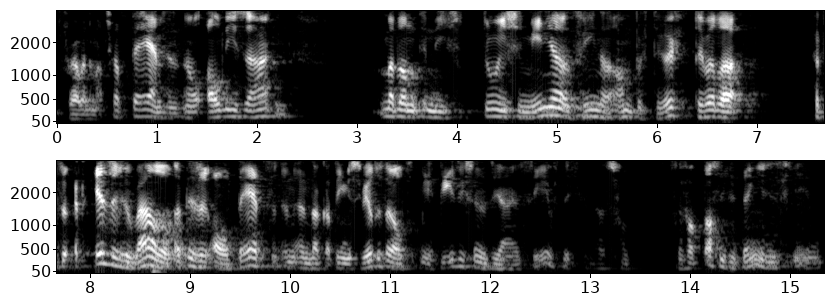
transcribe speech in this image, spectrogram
vrouwen in de maatschappij en, al, die zaken. Maar dan in die historische media vind je dat amper terug. Terwijl dat, het, het is er wel, het is er altijd. En, de academische wereld is er al mee bezig sinds de jaren 70. En dat, is, dat zijn fantastische dingen geschreven.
